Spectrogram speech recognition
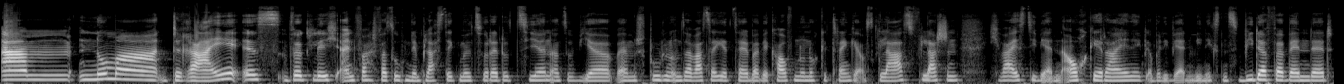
Ähm, Nummer drei ist wirklich einfach versuchen, den Plastikmüll zu reduzieren. Also wir ähm, sprudeln unser Wasser jetzt selber. Wir kaufen nur noch Getränke aus Glasflaschen. Ich weiß, die werden auch gereinigt, aber die werden wenigstens wiederverwendet.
